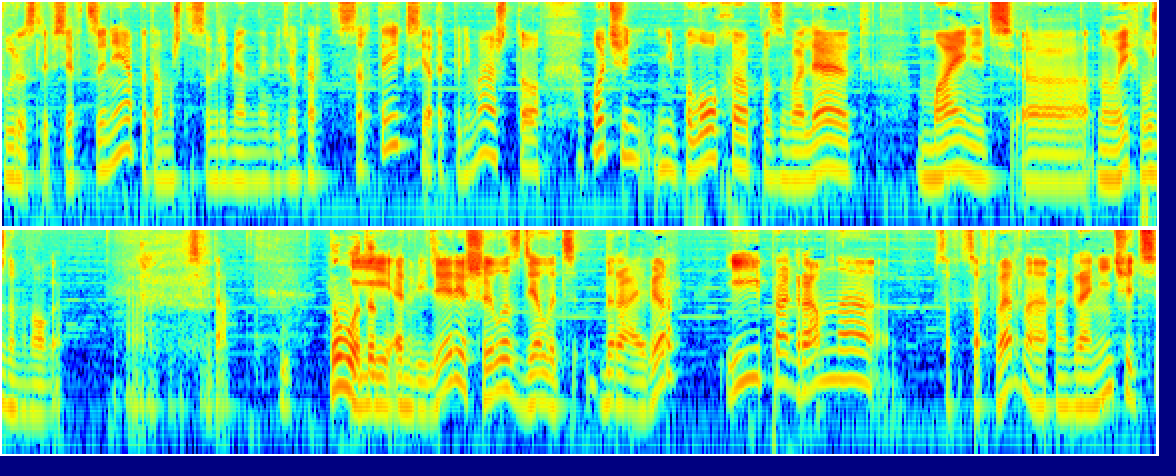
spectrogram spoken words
выросли все в цене, потому что современные видеокарты с RTX, я так понимаю, что очень неплохо позволяют майнить, а, но их нужно много, всегда. Ну вот, и это... NVIDIA решила сделать драйвер и программно, софтверно ограничить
